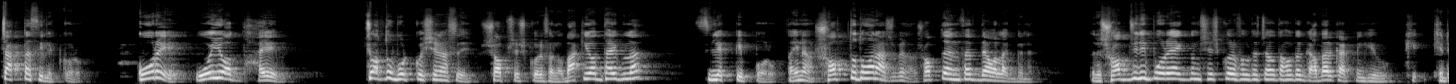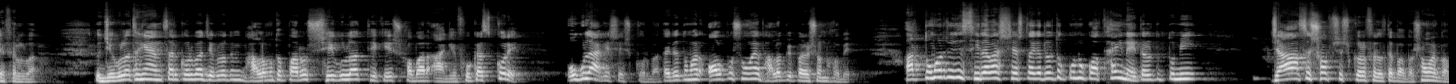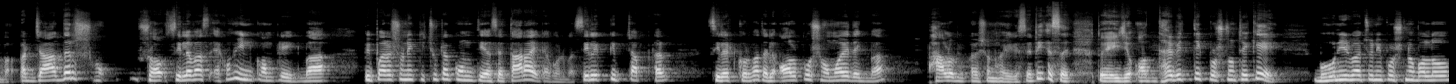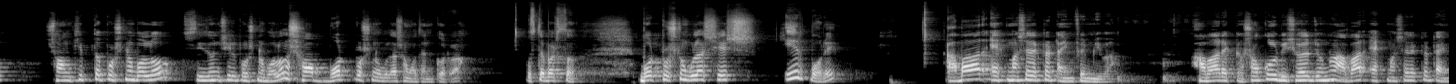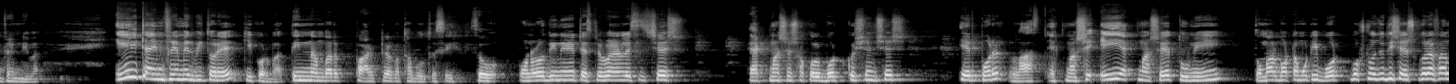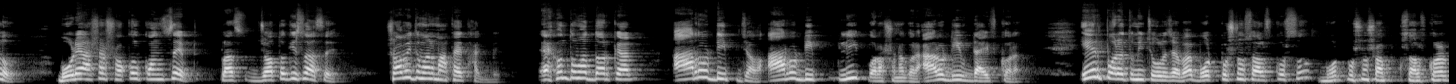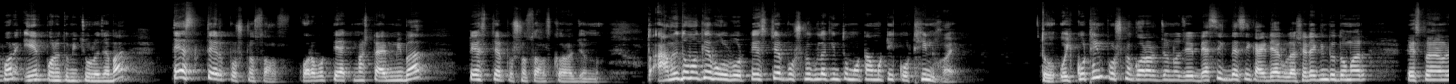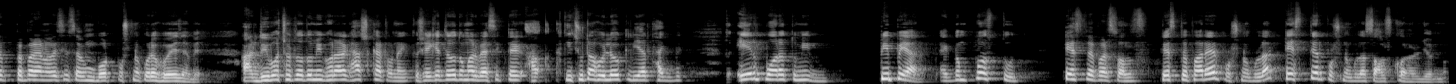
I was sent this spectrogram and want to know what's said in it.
চারটা সিলেক্ট করো। করে ওই অধ্যায়ের যত বোর্ড কোয়েশ্চেন আছে সব শেষ করে ফেলো। বাকি অধ্যায়গুলা সিলেক্টিভ পড়ো তাই না? সব তো তোমার আসবে না, সব তো অ্যান্সার দেওয়া লাগবে না। তাহলে সব যদি পড়ে একদম শেষ করে ফেলতে চাও, তাহলে তো গাদার কাটনি খেয়েও খে- খেটে ফেলবা। তো যেগুলো থেকে অ্যান্সার করবা, যেগুলো তুমি ভালো মতো পারো, সেগুলো থেকে সবার আগে ফোকাস করে ওগুলো আগে শেষ করবা, তাইলে তোমার অল্প সময়ে ভালো প্রিপারেশন হবে। আর তোমার যদি সিলেবাস শেষ থাকে, তাহলে তো কোনো কথাই নেই, তাহলে তো তুমি যা আছে সব শেষ করে ফেলতে পারবা, সময় পাবা। বাট যাদের সিলেবাস এখনও ইনকমপ্লিট বা প্রিপারেশনে কিছুটা কমতি আছে, তারা এটা করবা। সিলেক্টিভ চ্যাপ্টার সিলেক্ট করবা, তাহলে অল্প সময়ে দেখবা ভালো প্রিপারেশন হয়ে গেছে, ঠিক আছে? তো এই যে অধ্যায়ভিত্তিক প্রশ্ন থেকে বহু নির্বাচনী প্রশ্ন বলো, সংক্ষিপ্ত প্রশ্ন বলো, সৃজনশীল প্রশ্ন বলো, সব বোর্ড প্রশ্নগুলো সমাধান করবা। বুঝতে পারছ? বোর্ড প্রশ্নগুলো শেষ। এরপরে আবার এক মাসের একটা টাইম ফ্রেম নিবা। আবার একটা, সকল বিষয়ের জন্য আবার এক মাসের একটা টাইম ফ্রেম নিবা। এই টাইম ফ্রেমের ভিতরে কি করবা? তিন নাম্বার পার্টের কথা বলতেছি। তো পনেরো দিনে টেস্ট পেপার অ্যানালিসিস শেষ, এক মাসে সকল বোর্ড কোশ্চেন শেষ। এরপরে লাস্ট এক মাসে, এই এক মাসে তুমি তোমার মোটামুটি বোর্ড প্রশ্ন যদি শেষ করে ফেলো বোর্ডে আসা সকল কনসেপ্ট প্লাস যত কিছু আছে, সবই তোমার মাথায় থাকবে। এখন তোমার দরকার আরও ডিপ যাওয়া আরও ডিপলি পড়াশোনা করা আরও ডিপ ডাইভ করা। এরপরে তুমি চলে যাবা, বোর্ড প্রশ্ন সলভ করছ, বোর্ড প্রশ্ন সব সলভ করার পর এরপরে তুমি চলে যাবা টেস্টের প্রশ্ন সলভ পরবর্তী এক মাস টাইম নিবা টেস্টের প্রশ্ন সলভ করার জন্য। তো আমি তোমাকে বলব টেস্টের প্রশ্নগুলো কিন্তু মোটামুটি কঠিন হয়। তো ওই কঠিন প্রশ্ন করার জন্য যে বেসিক বেসিক আইডিয়াগুলো সেটা কিন্তু তোমার টেস্ট পেপার অ্যানালিসিস এবং বোর্ড প্রশ্ন করে হয়ে যাবে। আর দুই বছর তো তুমি ঘোড়ার ঘাস কাটো নাই, তো সেই ক্ষেত্রেও তোমার বেসিকটা কিছুটা হলেও ক্লিয়ার থাকবে। তো এরপরে তুমি প্রিপেয়ার একদম প্রস্তুত টেস্ট পেপার সলভ টেস্ট পেপারের প্রশ্নগুলো টেস্টের প্রশ্নগুলো সলভ করার জন্য।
